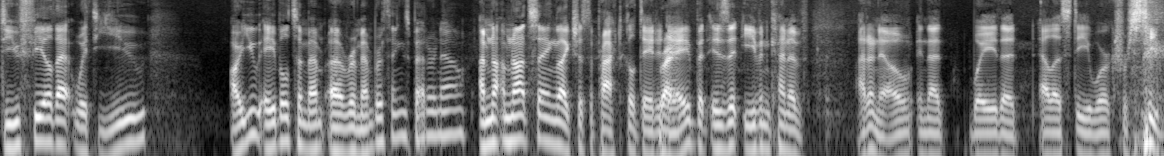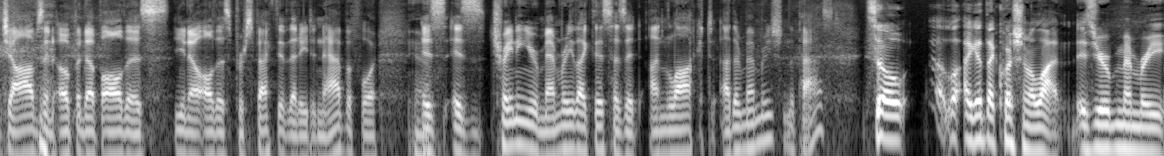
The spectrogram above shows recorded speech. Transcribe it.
do you feel that with you are you able to mem- uh, remember things better now i'm not i'm not saying like just the practical day to day but is it even kind of i don't know in that way that lsd worked for steve jobs and opened up all this you know all this perspective that he didn't have before Yeah. is is training your memory like this has it unlocked other memories from the past So uh, I get that question a lot. Is your memory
